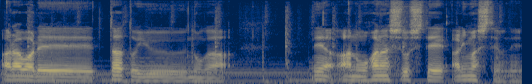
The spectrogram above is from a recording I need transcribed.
現れたというのが、ね、あのお話としてありましたよね。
